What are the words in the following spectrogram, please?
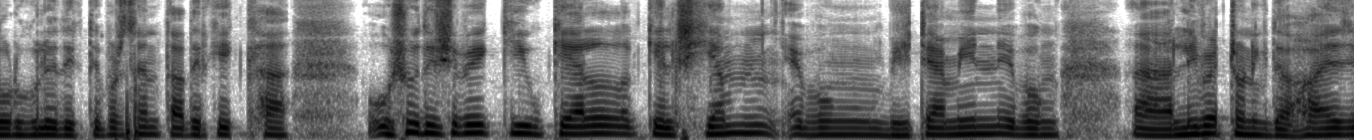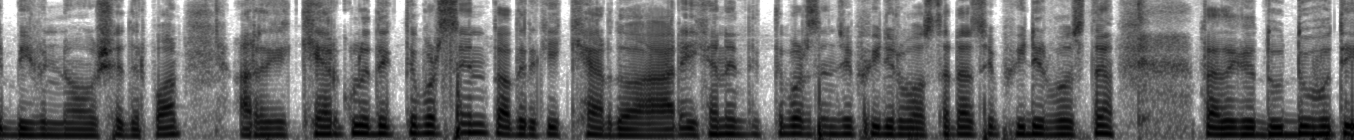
গরুগুলো দেখতে পাচ্ছেন, তাদেরকে খা ওষুধ হিসেবে কিউ ক্যাল ক্যালসিয়াম এবং ভিটামিন এবং লিভার টনিক দেওয়া হয় বিভিন্ন ওষুধের পর। আর খেয়ারগুলো দেখতে পাচ্ছেন, তাদেরকে খেয়ার দেওয়া হয়। আর এখানে দেখতে পাচ্ছেন যে ফিডের বস্তাটা আছে, ফিডের বস্তা তাদেরকে দুগ্ধবতী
